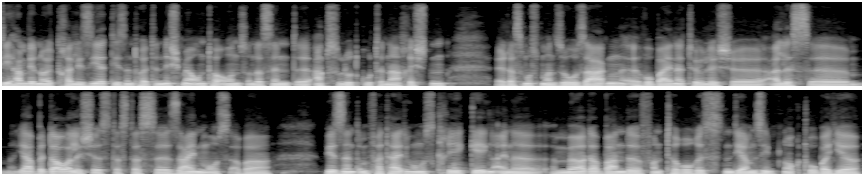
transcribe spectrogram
die haben wir neutralisiert, die sind heute nicht mehr unter uns und das sind äh, absolut gute Nachrichten. Äh, das muss man so sagen, äh, wobei natürlich äh, alles äh, ja, bedauerlich ist, dass das äh, sein muss, aber wir sind im Verteidigungskrieg gegen eine Mörderbande von Terroristen, die am 7. Oktober hier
